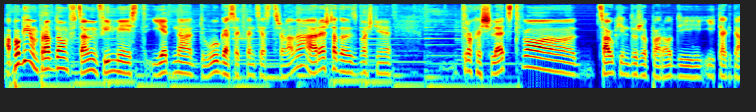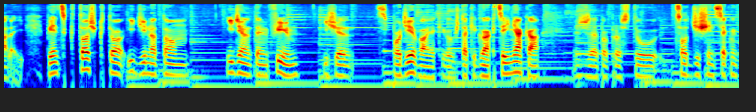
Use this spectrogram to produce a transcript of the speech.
A bogiem prawdą w całym filmie jest jedna długa sekwencja strzelana, a reszta to jest właśnie trochę śledztwo, całkiem dużo parodii i tak dalej. Więc ktoś, kto idzie na tą, idzie na ten film i się spodziewa jakiegoś takiego akcyjniaka, że po prostu co 10 sekund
